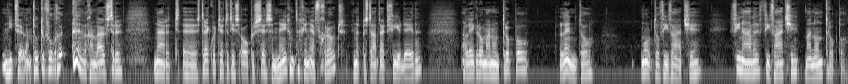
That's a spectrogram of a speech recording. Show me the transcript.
niet veel aan toe te voegen. We gaan luisteren naar het uh, strijkkwartet. Het is opus 96 in F groot en het bestaat uit vier delen. Allegro ma non troppo, lento, molto vivace, finale vivace ma non troppo.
